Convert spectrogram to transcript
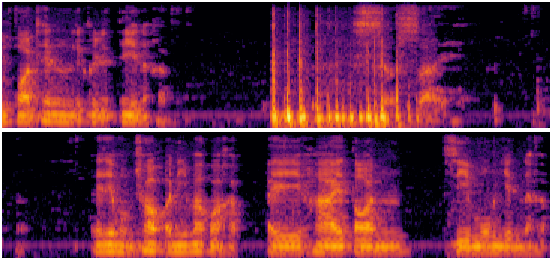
important liquidity นะครับ sell side แต่ จริงผมชอบอันนี้มากกว่าครับ ไอ high ตอน4โมงเย็นนะครับ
